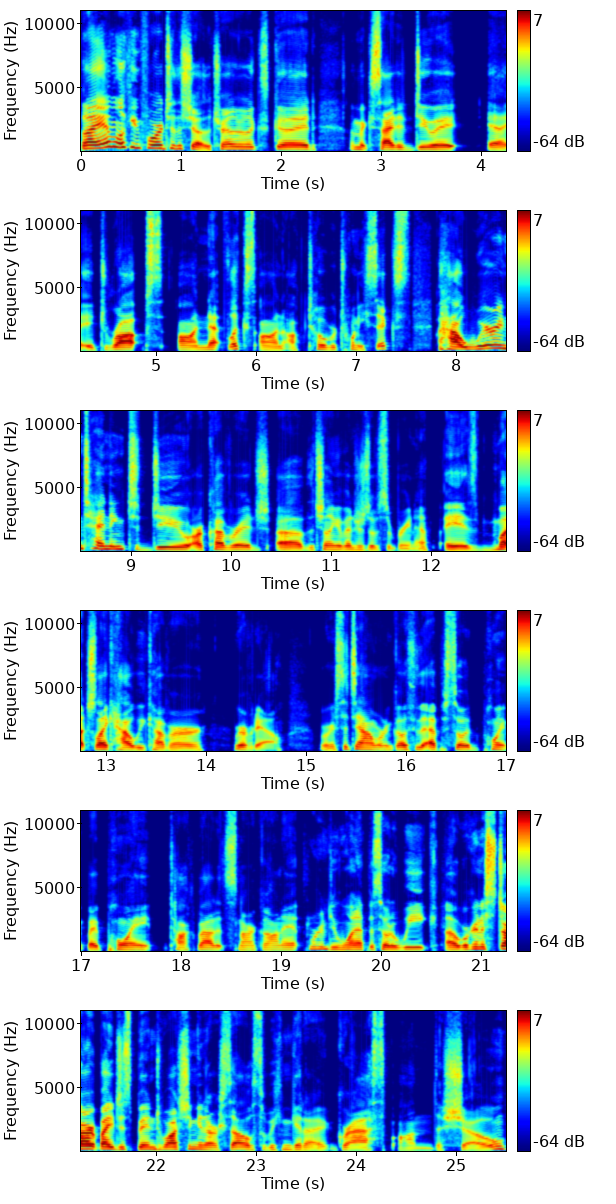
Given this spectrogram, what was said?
But I am looking forward to the show. The trailer looks good. I'm excited to do it. Uh, it drops on Netflix on October 26th. How we're intending to do our coverage of the Chilling Adventures of Sabrina is much like how we cover Riverdale. We're going to sit down, we're going to go through the episode point by point, talk about it, snark on it. We're going to do one episode a week. Uh, we're going to start by just binge watching it ourselves so we can get a grasp on the show.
